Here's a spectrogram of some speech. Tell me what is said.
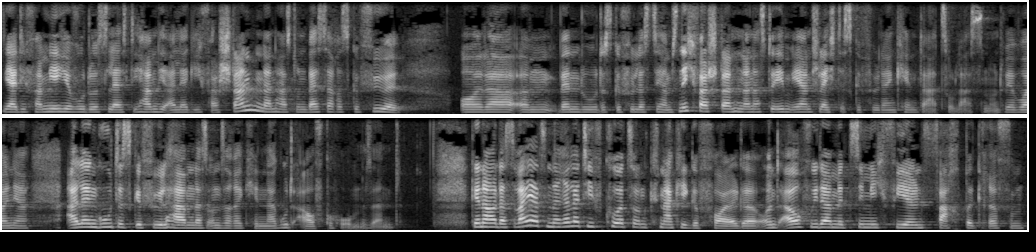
ja, die Familie, wo du es lässt, die haben die Allergie verstanden, dann hast du ein besseres Gefühl. Oder ähm, wenn du das Gefühl hast, sie haben es nicht verstanden, dann hast du eben eher ein schlechtes Gefühl, dein Kind dazulassen. Und wir wollen ja alle ein gutes Gefühl haben, dass unsere Kinder gut aufgehoben sind. Genau, das war jetzt eine relativ kurze und knackige Folge und auch wieder mit ziemlich vielen Fachbegriffen.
